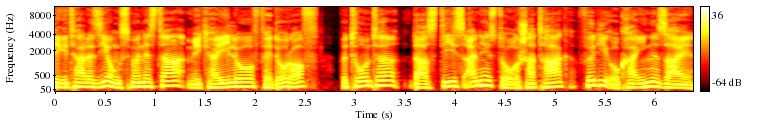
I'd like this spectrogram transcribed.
Digitalisierungsminister Mikhailo Fedorov betonte, dass dies ein historischer Tag für die Ukraine sei,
